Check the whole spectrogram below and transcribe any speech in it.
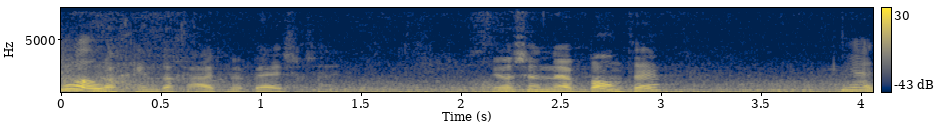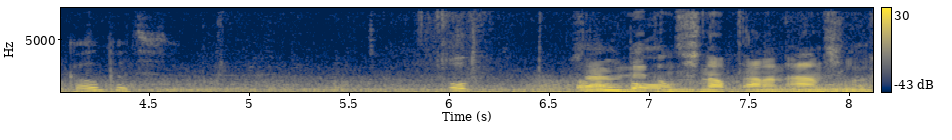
Wow, dag in dag uit mee bezig zijn. Was een eh, band, hè? ja, ik hoop het. Of zijn we net ontsnapt aan een aanslag?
